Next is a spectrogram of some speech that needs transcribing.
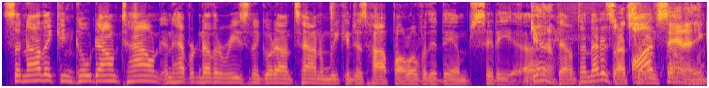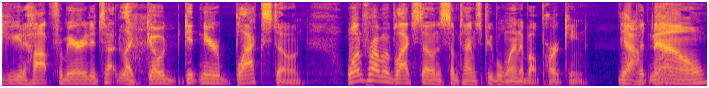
So now they can go downtown and have another reason to go downtown, and we can just hop all over the damn city uh, Yeah. downtown. That is That's awesome. what I'm saying. I think you could hop from area to time, like go get near Blackstone. One problem with Blackstone is sometimes people whine about parking. Yeah. But now,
